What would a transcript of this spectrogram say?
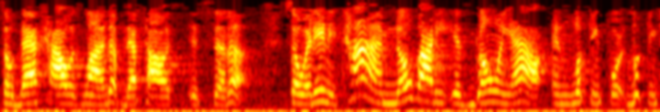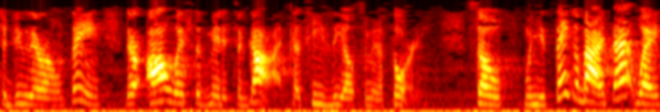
So that's how it's lined up. That's how it's, it's set up. So at any time, nobody is going out and looking for looking to do their own thing. They're always submitted to God because He's the ultimate authority. So when you think about it that way,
